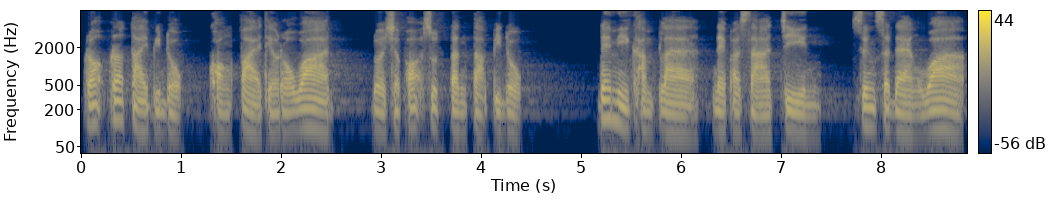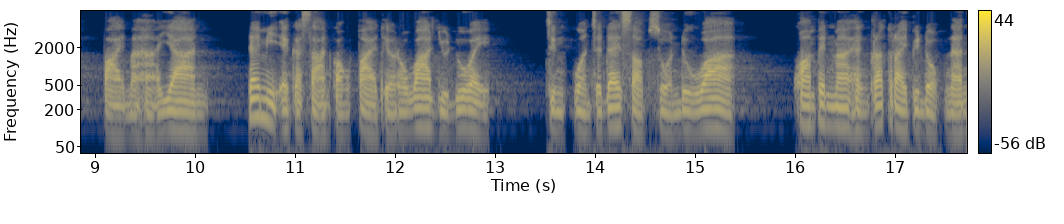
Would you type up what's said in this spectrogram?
เพราะพระไตรปิฎกของฝ่ายเทรวาส โดยเฉพาะสุดตันตปิฎกได้มีคำแปลในภาษาจีน ซึ่งแสดงว่าฝ่ายมหายาน ได้มีเอกสารของฝ่ายเทรวาสอยู่ด้วย จึงควรจะได้สอบสวนดูว่า ความเป็นมาแห่งพระไตรปิฎกนั้น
